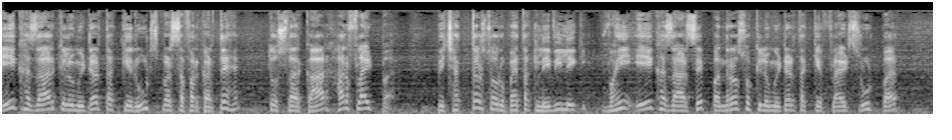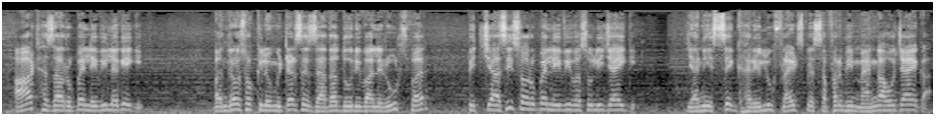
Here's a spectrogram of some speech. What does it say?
1000 किलोमीटर तक के रूट्स पर सफ़र करते हैं तो सरकार हर फ़्लाइट पर पिछहत्तर सौ रुपए तक लेवी लेगी। वहीं 1000 से 1500 किलोमीटर तक के फ्लाइट्स रूट पर 8000 रुपए लेवी लगेगी। 1500 किलोमीटर से ज़्यादा दूरी वाले रूट्स पर पिचासी सौ रुपए लेवी वसूली जाएगी। यानी इससे घरेलू फ्लाइट्स में सफ़र भी महँगा हो जाएगा।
